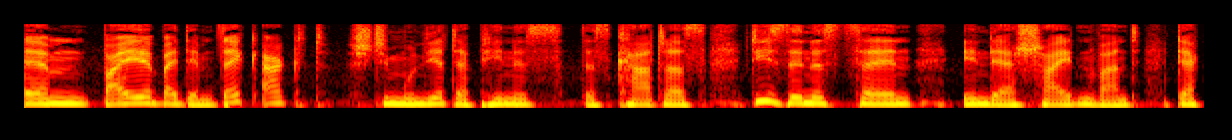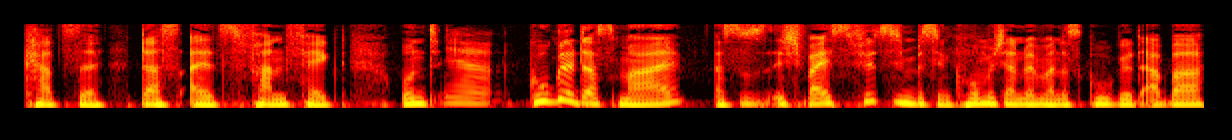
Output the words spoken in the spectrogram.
Ähm, weil bei dem Deckakt stimuliert der Penis des Katers die Sinneszellen in der Scheidenwand der Katze. Das als Fun Fact. Und Ja. google das mal. Also ich weiß, es fühlt sich ein bisschen komisch an, wenn man das googelt, aber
